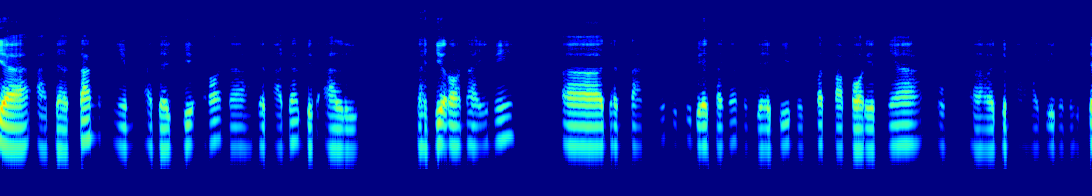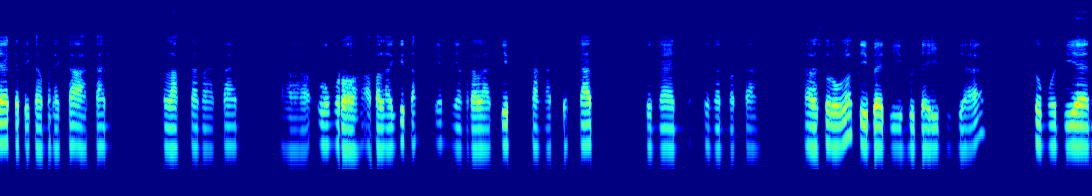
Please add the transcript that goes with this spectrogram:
Hudaibiyah, ada Tan'im, ada Ji'ronah, dan ada Bir Ali. Nah, Ji'ronah ini eh, dan Tan'im itu biasanya menjadi mikot favoritnya um, eh, jemaah haji Indonesia ketika mereka akan melaksanakan eh, umroh, apalagi Tan'im yang relatif sangat dekat dengan dengan Mekah. Nah, Rasulullah tiba di Hudaibiyah, kemudian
